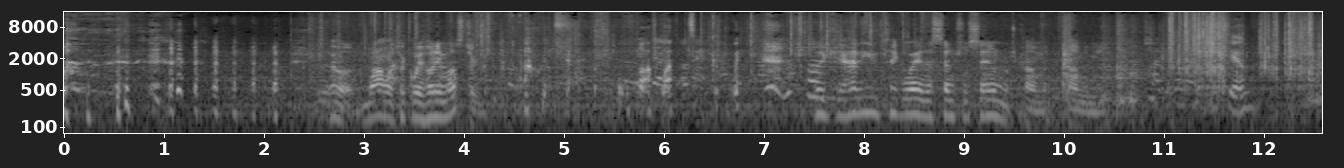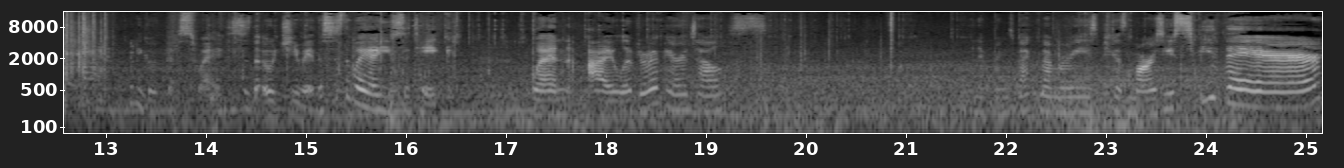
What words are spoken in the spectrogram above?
Oh, wow! I took away honey mustard. Like, how do you take away an essential sandwich comment, condiment? too. I'm gonna go this way. This is the OG way. This is the way I used to take when I lived at my parents' house. And it brings back memories because Mars used to be there.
